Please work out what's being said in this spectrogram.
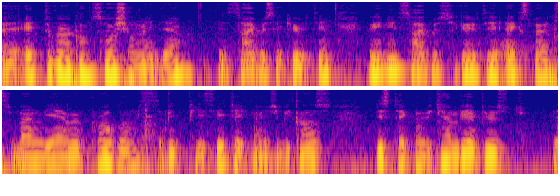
uh, at the work on social media. Uh, cybersecurity. We need cybersecurity experts when we have uh, problems with PC technology because this technology can be abused. Uh,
